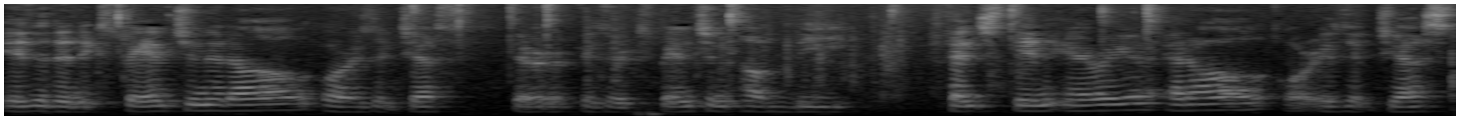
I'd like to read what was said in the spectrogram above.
Is it an expansion at all, or is it just, there, is there expansion of the fenced-in area at all? Or is it just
